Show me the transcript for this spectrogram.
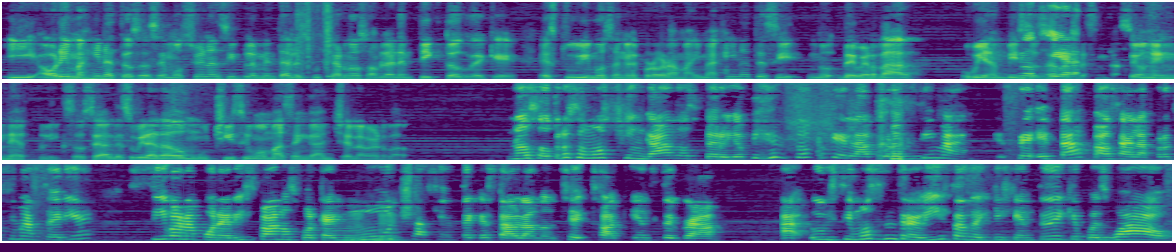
Y ahora imagínate, o sea, se emocionan simplemente al escucharnos hablar en TikTok de que estuvimos en el programa. Imagínate si no, de verdad hubieran visto esa representación en Netflix. O sea, les hubiera dado muchísimo más enganche, la verdad. Nosotros somos chingados, pero yo pienso que la próxima etapa, o sea, la próxima serie sí van a poner hispanos porque hay mucha gente que está hablando en TikTok, Instagram. Ah, hicimos entrevistas de que gente de que pues wow,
